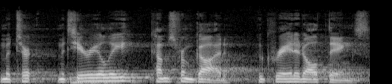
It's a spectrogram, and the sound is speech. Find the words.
mater- materially comes from God, who created all things,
